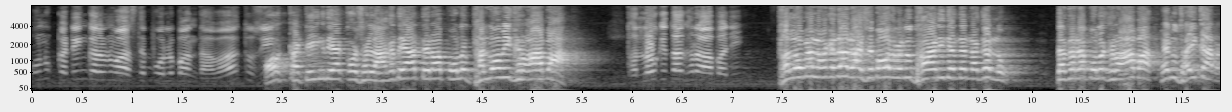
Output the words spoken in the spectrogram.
ਉਹਨੂੰ ਕਟਿੰਗ ਕਰਨ ਵਾਸਤੇ ਪੁੱਲ ਬੰਦਾ ਵਾ। ਤੁਸੀਂ ਉਹ ਕਟਿੰਗ ਦੇ ਕੁਛ ਲੱਗਦੇ ਆ ਤੇਰਾ ਪੁੱਲ ਥੱਲੋਂ ਵੀ ਖਰਾਬ ਆ। ਥੱਲੋਂ ਕਿੱਦਾਂ ਖਰਾਬ ਆ ਜੀ? ਥੱਲੋਂ ਮੈਂ ਲੱਗਦਾ ਰਸ਼ ਬਹੁਤ ਮੈਨੂੰ ਥਾਂ ਨਹੀਂ ਦਿੰਦੇ ਨਗਰ ਨੂੰ। ਤੇ ਤੇਰਾ ਪੁੱਲ ਖਰਾਬ ਆ ਇਹਨੂੰ ਸਹੀ ਕਰ।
